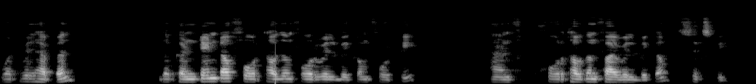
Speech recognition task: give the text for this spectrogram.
what will happen? The content of 4004 will become 40 and 4005 will become 60.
